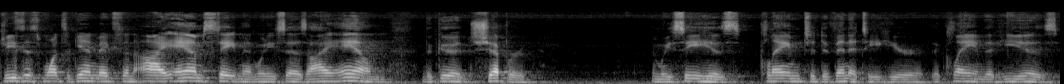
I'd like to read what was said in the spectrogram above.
Jesus once again makes an I am statement when he says, I am the good shepherd. And we see his claim to divinity here, the claim that he is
